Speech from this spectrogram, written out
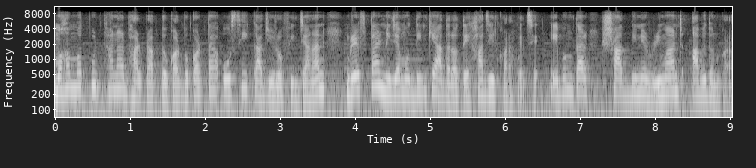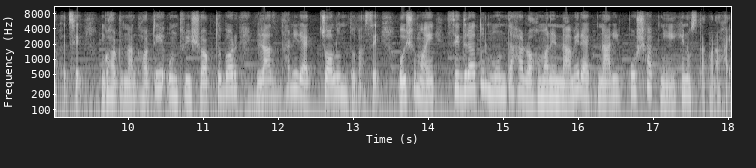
মোহাম্মদপুর থানার ভারপ্রাপ্ত কর্মকর্তা ওসি কাজী রফিক জানান, গ্রেফতার নিজামুদ্দিনকে আদালতে হাজির করা হয়েছে এবং তার সাত দিনের রিমান্ড আবেদন করা হয়েছে। ঘটনা ঘটে উনত্রিশে অক্টোবর রাজধানীর এক চলন্ত বাসে। ওই সময় সিদরাতুল মুনতাহা রহমানের নামের এক নারীর পোশাক নিয়ে হেনস্থা করা হয়।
